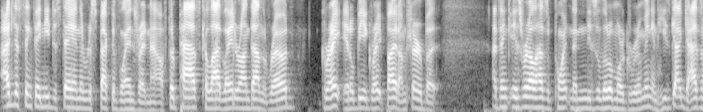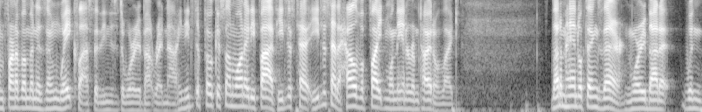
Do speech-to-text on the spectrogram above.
I just think they need to stay in their respective lanes right now. If their paths collide later on down the road, great. It'll be a great fight, I'm sure. But I think Israel has a point that he needs a little more grooming, and he's got guys in front of him in his own weight class that he needs to worry about right now. He needs to focus on 185. He just had he just had a hell of a fight and won the interim title. Like, let him handle things there and worry about it when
